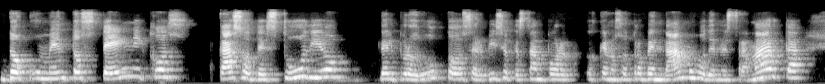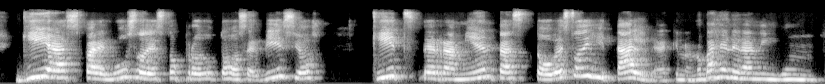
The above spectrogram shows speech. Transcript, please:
Documentos técnicos, casos de estudio del producto o servicio que están por que nosotros vendamos o de nuestra marca, guías para el uso de estos productos o servicios, kits de herramientas, todo esto digital, ¿verdad? que no nos va a generar ningún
